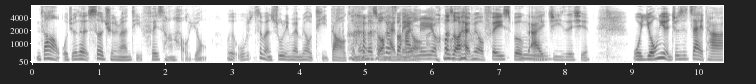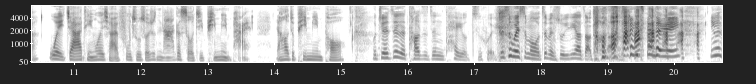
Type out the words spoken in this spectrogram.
你知道，我觉得社群软体非常好用。我我这本书里面没有提到，可能那时候 还没有，没有那时候还没有 Facebook、嗯 IG 这些。我永远就是在他为家庭、为小孩付出的时候，就拿个手机拼命拍，然后就拼命 PO。我觉得这个桃子真的太有智慧，这是为什么我这本书一定要找桃子推荐的原因。因为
